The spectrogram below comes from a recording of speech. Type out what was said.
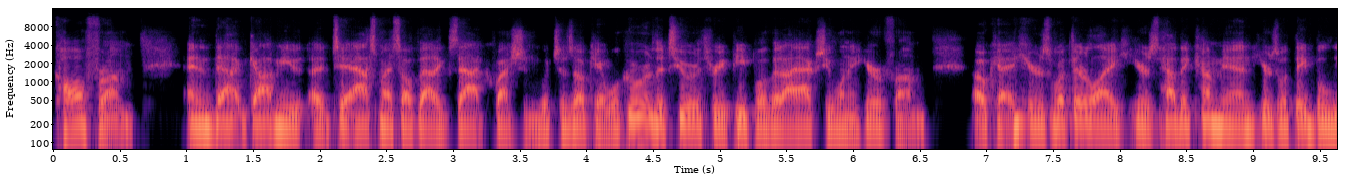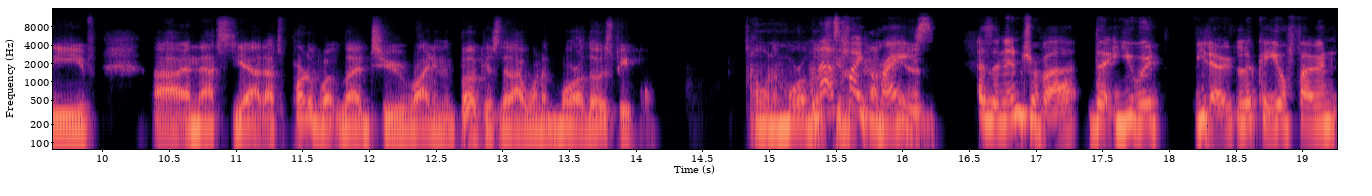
call from and that got me uh, to ask myself that exact question which is okay well who are the two or three people that i actually want to hear from okay here's what they're like here's how they come in here's what they believe uh, and that's yeah that's part of what led to writing the book is that i wanted more of those people i wanted more of those people. that's high praise in. as an introvert that you would you know look at your phone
